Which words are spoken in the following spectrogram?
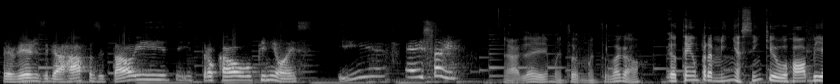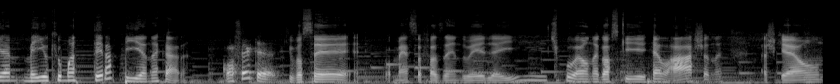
Cervejas e garrafas e tal, e, e trocar opiniões. E é isso aí. Olha aí, muito, muito legal. Eu tenho pra mim, assim, que o hobby é meio que uma terapia, né, cara? Com certeza. Que você começa fazendo ele aí tipo, é um negócio que relaxa, né? Acho que é um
